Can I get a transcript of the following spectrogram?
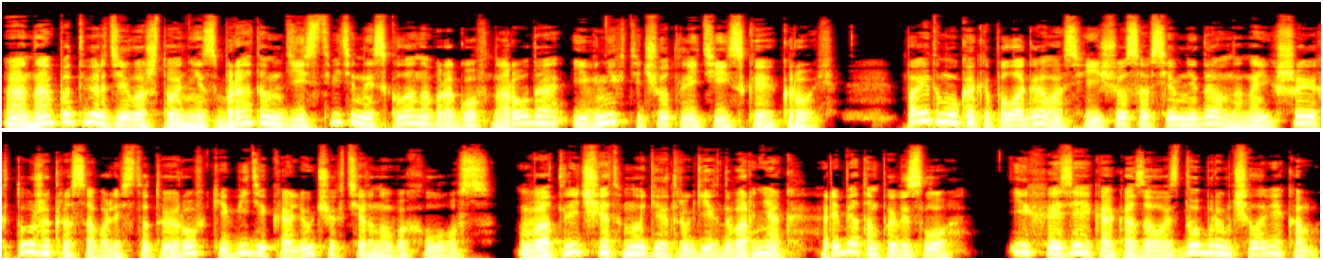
Она подтвердила, что они с братом действительно из клана врагов народа, и в них течет литийская кровь. Поэтому, как и полагалось, еще совсем недавно на их шеях тоже красовались татуировки в виде колючих терновых лос. В отличие от многих других дворняк, ребятам повезло. Их хозяйка оказалась добрым человеком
